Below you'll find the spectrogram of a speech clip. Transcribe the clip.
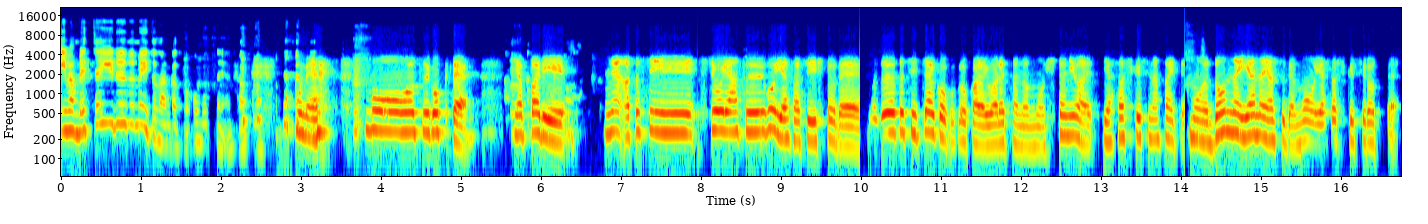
今めっちゃいいルームメイトなんかと思ったんやんか。もうね、もうすごくて、やっぱり、ね、私、父親すごい優しい人で、ずっとちっちゃい頃から言われてたのは、もう人には優しくしなさいって、もうどんな嫌なやつでも優しくしろって。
